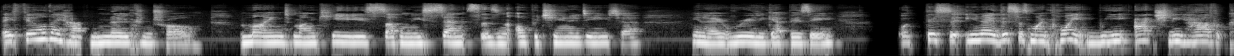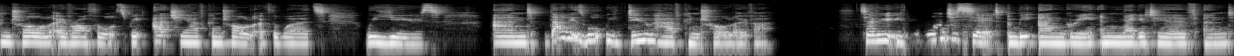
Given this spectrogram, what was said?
they feel they have no control. Mind monkeys suddenly sense there's an opportunity to, you know, really get busy. Well, this, you know, this is my point. We actually have control over our thoughts. We actually have control of the words we use. And that is what we do have control over. So if you, if you want to sit and be angry and negative and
